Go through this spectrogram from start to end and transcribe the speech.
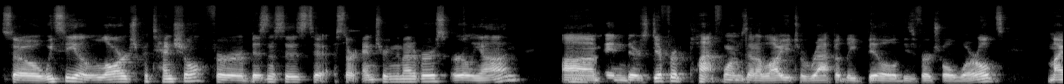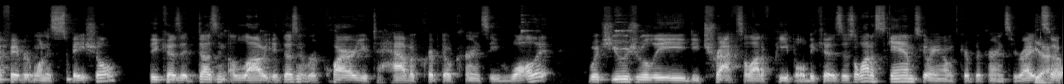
So we see a large potential for businesses to start entering the metaverse early on. Hmm. Um, and there's different platforms that allow you to rapidly build these virtual worlds. My favorite one is Spatial because it doesn't allow it doesn't require you to have a cryptocurrency wallet, which usually detracts a lot of people because there's a lot of scams going on with cryptocurrency, right? Yeah. So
